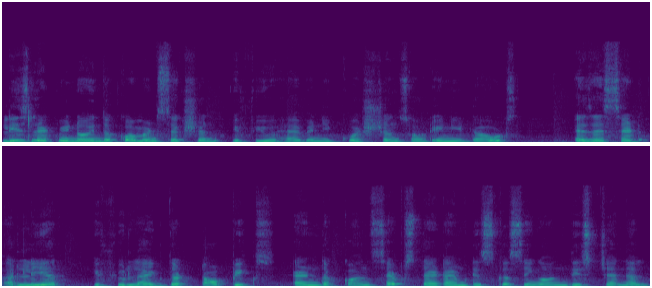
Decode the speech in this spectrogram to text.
Please let me know in the comment section if you have any questions or any doubts. As I said earlier, if you like the topics and the concepts that I'm discussing on this channel,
